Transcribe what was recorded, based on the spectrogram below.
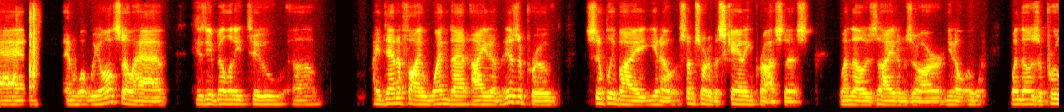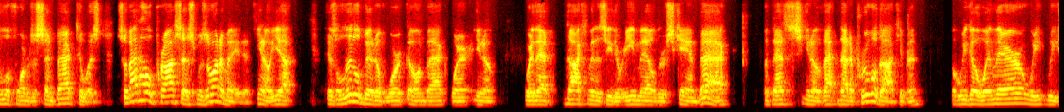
and and what we also have is the ability to uh, identify when that item is approved simply by you know some sort of a scanning process when those items are you know when those approval forms are sent back to us. So that whole process was automated. You know yeah there's a little bit of work going back where you know where that document is either emailed or scanned back but that's you know that that approval document. But we go in there we we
